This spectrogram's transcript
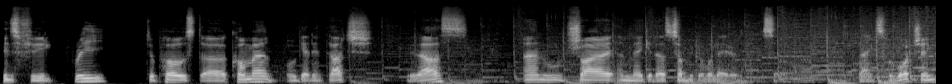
please feel free to post a comment or get in touch with us, and we'll try and make it a subject of a later episode. Thanks for watching.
